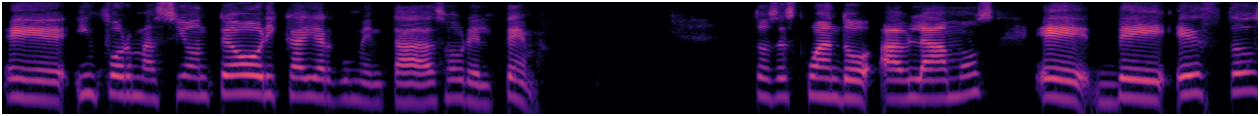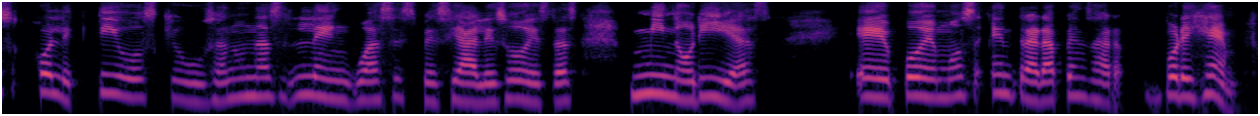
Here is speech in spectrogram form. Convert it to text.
eh, información teórica y argumentada sobre el tema. Entonces, cuando hablamos eh, de estos colectivos que usan unas lenguas especiales o estas minorías, eh, podemos entrar a pensar, por ejemplo,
